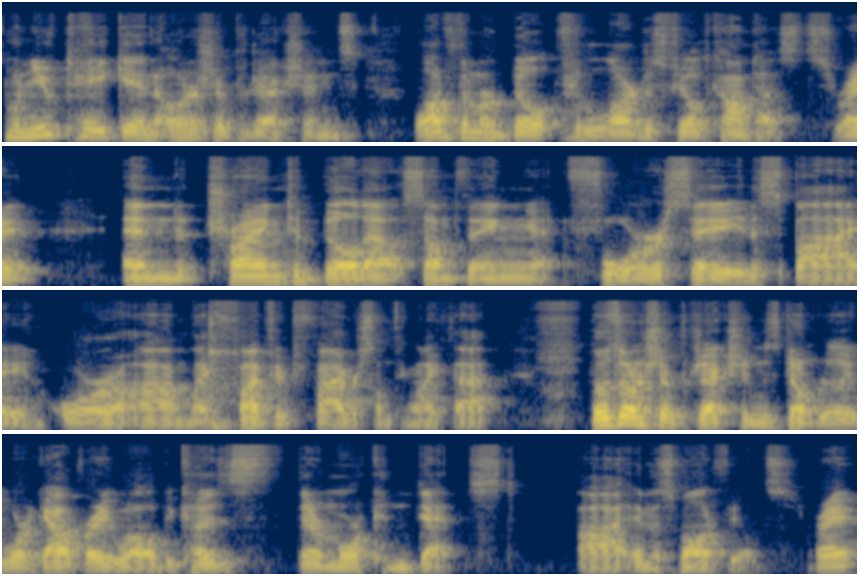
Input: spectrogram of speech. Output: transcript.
when you take in ownership projections, a lot of them are built for the largest field contests, right? And trying to build out something for, say, the SPY or um, like 555 or something like that, those ownership projections don't really work out very well because they're more condensed uh, in the smaller fields, right?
